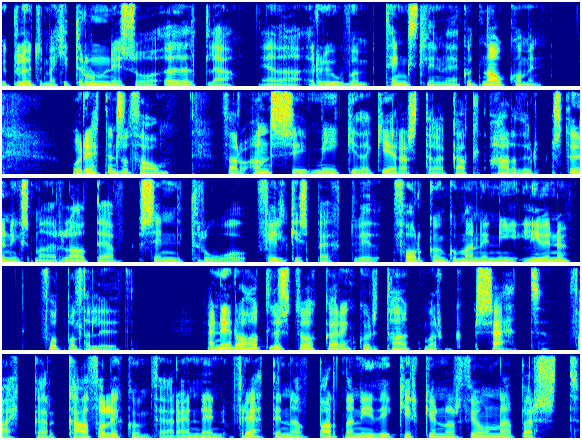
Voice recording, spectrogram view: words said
Við glötum ekki trúni svo öðvöldlega eða rjúfum tengslinn við einhvern nákominn. Og rétt eins og þá þarf ansi mikið að gerast til að gallharður stöðningsmaður láti af sinni trú og fylgispekt við forgöngumannin í lífinu, fótballtaliðið. En eru hotlustu okkar einhver takmörk sett? Fækkar katholikum þegar enn einn fréttin af barnaníði kirkjunar þjóna berst?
